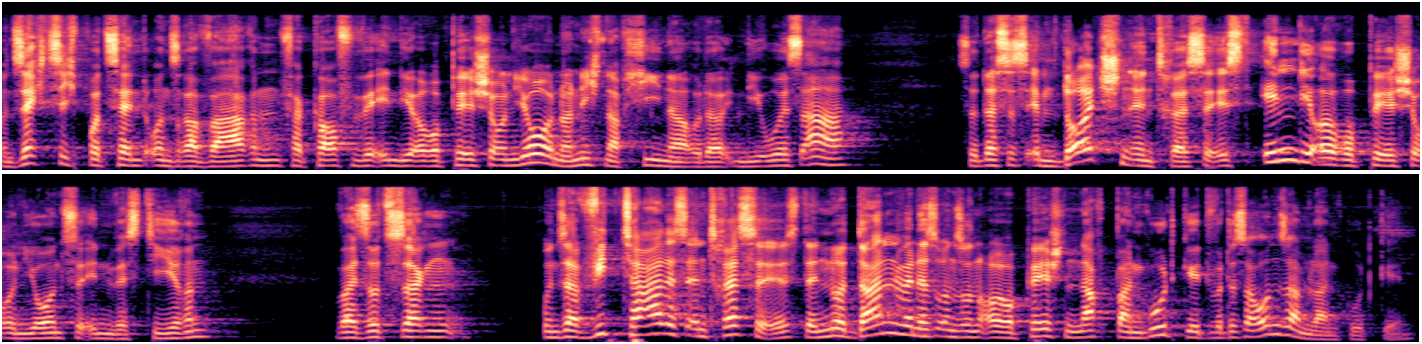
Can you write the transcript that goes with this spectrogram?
Und 60 Prozent unserer Waren verkaufen wir in die Europäische Union und nicht nach China oder in die USA, sodass es im deutschen Interesse ist, in die Europäische Union zu investieren, weil sozusagen unser vitales Interesse ist, denn nur dann, wenn es unseren europäischen Nachbarn gut geht, wird es auch unserem Land gut gehen.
